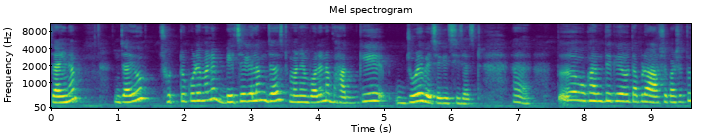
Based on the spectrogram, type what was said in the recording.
জানি না। যাই হোক, ছোট্ট করে মানে বেঁচে গেলাম জাস্ট মানে বলে না, ভাগ্যে জোরে বেঁচে গেছি জাস্ট হ্যাঁ। তো ওখান থেকে তারপরে আশেপাশে তো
